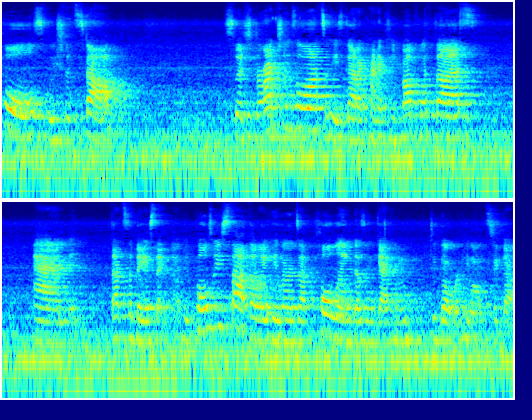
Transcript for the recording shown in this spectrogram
pulls, we should stop. Switch directions a lot, so he's got to kind of keep up with us. And that's the biggest thing. If he pulls, we stop. That way he learns that pulling doesn't get him to go where he wants to go.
